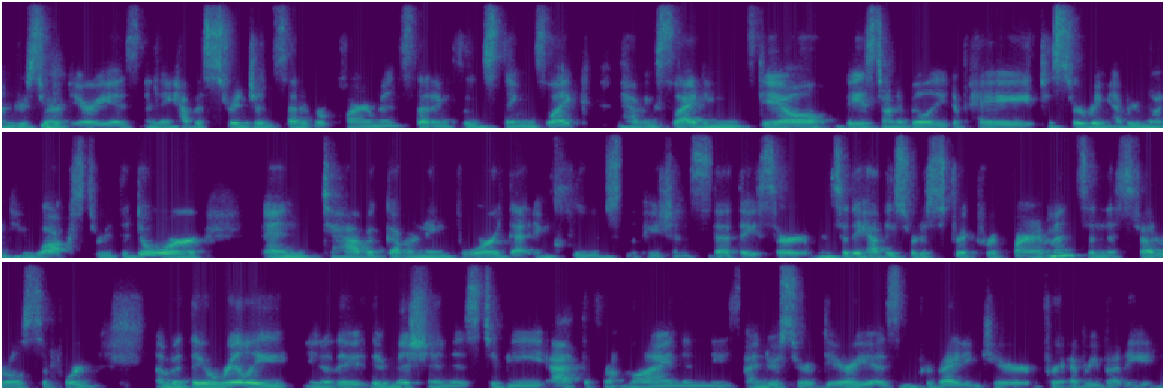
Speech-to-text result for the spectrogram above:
underserved areas. And they have a stringent set of requirements that includes things like having sliding scale based on ability to pay, to serving everyone who walks through the door, and to have a governing board that includes the patients that they serve. And so they have these sort of strict requirements and this federal support, um, but they're really, you know, they, their mission is to be at the front line in these underserved areas and providing care for everybody.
